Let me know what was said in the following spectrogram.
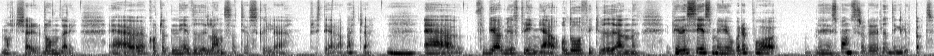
matcher, ronder. Eh, och jag kortade ner vilan så att jag skulle prestera bättre. Mm. Eh, förbjöd mig att springa och då fick vi en PVC som jag jobbade på eh, sponsrade Lidingöloppet.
